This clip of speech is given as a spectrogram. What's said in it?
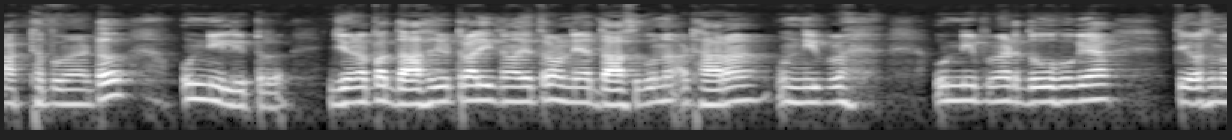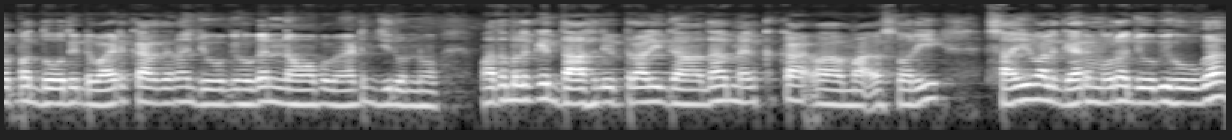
8.19 ਲੀਟਰ। ਜੇ ਹੁਣ ਆਪਾਂ 10 ਲੀਟਰ ਵਾਲੀ ਗਾਂ ਦੇ ਧਰਾਉਂਦੇ ਆ 10 ਗੁਣਾ 18 19 19.2 ਹੋ ਗਿਆ, ਤੇ ਉਸ ਨੂੰ ਆਪਾਂ 2 ਤੇ ਡਿਵਾਈਡ ਕਰ ਦੇਣਾ, ਜੋ ਕਿ ਹੋ ਗਿਆ 9.09 ਮਤਲਬ ਕਿ 10 ਲੀਟਰ ਵਾਲੀ ਗਾਂ ਦਾ ਮਿਲਕ ਸੌਰੀ ਸਾਈਵਾਲ ਗੈਰ ਮੋਹਰਾ ਜੋ ਵੀ ਹੋਊਗਾ,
